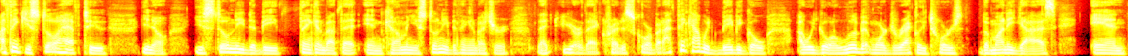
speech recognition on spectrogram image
I think you still have to, you know, you still need to be thinking about that income, and you still need to be thinking about your that your that credit score. But I think I would maybe go, I would go a little bit more directly towards the money guys and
